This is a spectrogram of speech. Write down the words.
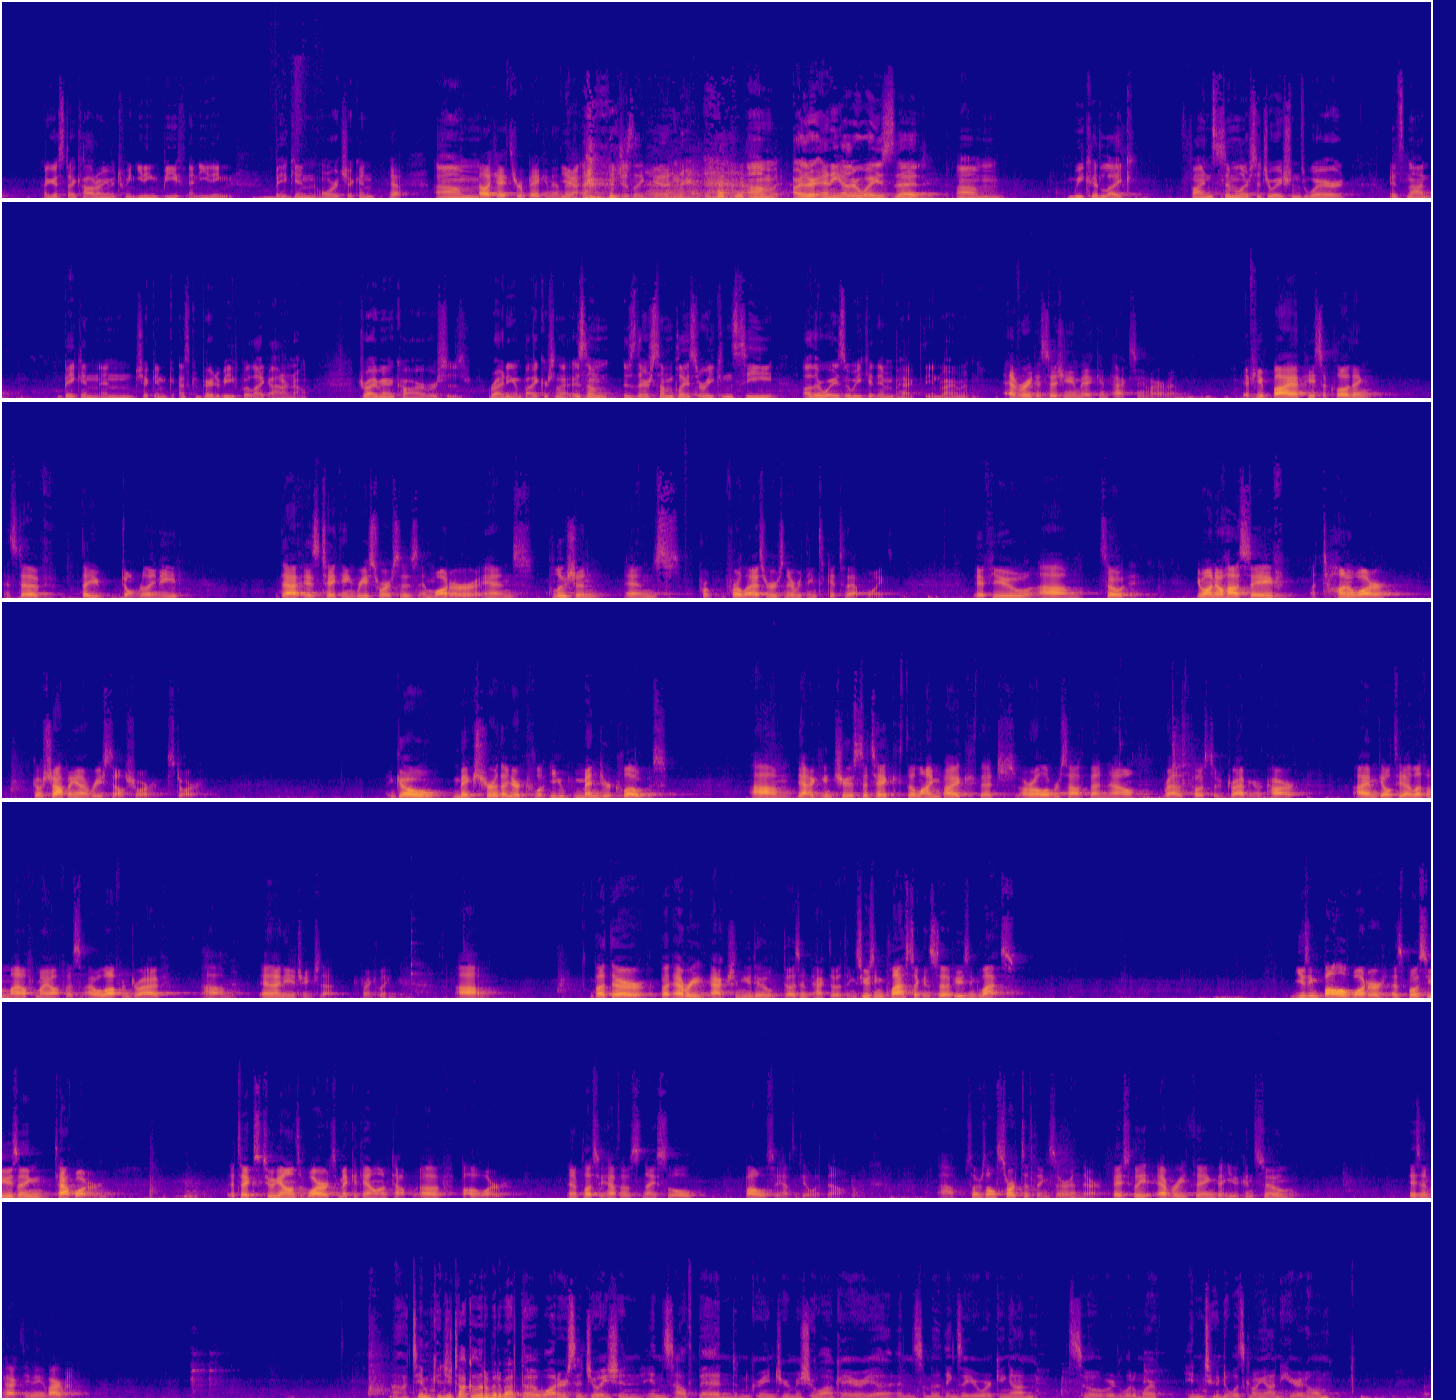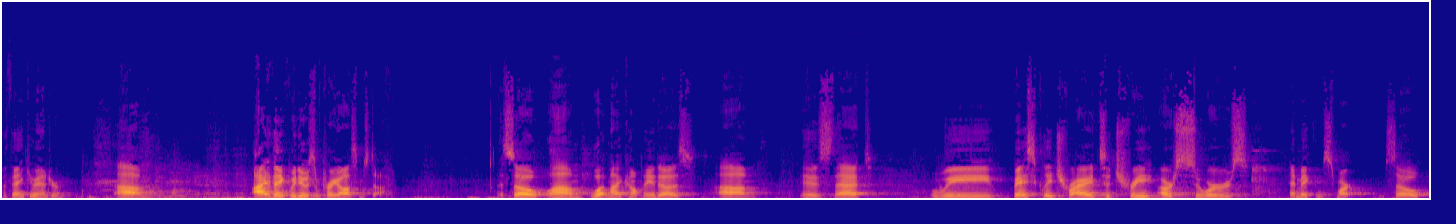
I guess, dichotomy between eating beef and eating bacon or chicken. Yeah. Um, I like how you threw bacon in there. yeah, just like get in there. um, are there any other ways that um, we could like find similar situations where it's not bacon and chicken as compared to beef, but like I don't know, driving a car versus riding a bike or something? Is some is there some place where we can see other ways that we could impact the environment? Every decision you make impacts the environment. If you buy a piece of clothing instead of that you don't really need, that is taking resources and water and pollution and fertilizers and everything to get to that point. If you, um, so you want to know how to save a ton of water? Go shopping at a resale store. Go make sure that you mend your clothes. Um, yeah, you can choose to take the Lime bike that are all over South Bend now, rather opposed to driving your car. I am guilty. I live a mile from my office. I will often drive, um, and I need to change that, frankly. Um, but, there, but every action you do does impact other things. Using plastic instead of using glass. Using bottled water as opposed to using tap water. It takes two gallons of water to make a gallon of, tap, of bottled water. And plus, you have those nice little bottles you have to deal with now. Uh, so there's all sorts of things that are in there. Basically, everything that you consume is impacting the environment. Uh, Tim, could you talk a little bit about the water situation in South Bend and Granger, Mishawaka area, and some of the things that you're working on, so we're a little more in tune to what's going on here at home? Thank you, Andrew. Um, I think we do some pretty awesome stuff. So, um, what my company does um, is that we basically try to treat our sewers and make them smart. So,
